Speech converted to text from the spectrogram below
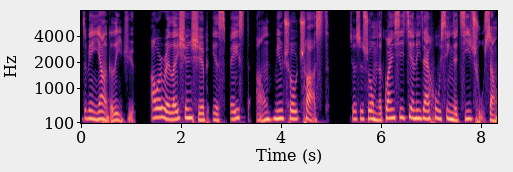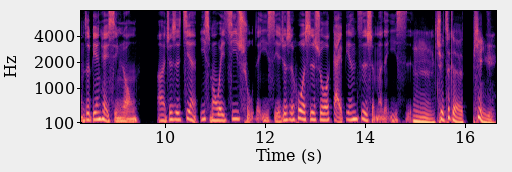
这边一样有个例句：Our relationship is based on mutual trust。就是说，我们的关系建立在互信的基础上。这边可以形容，呃，就是建以什么为基础的意思，也就是或是说改编自什么的意思。嗯，所以这个片语，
